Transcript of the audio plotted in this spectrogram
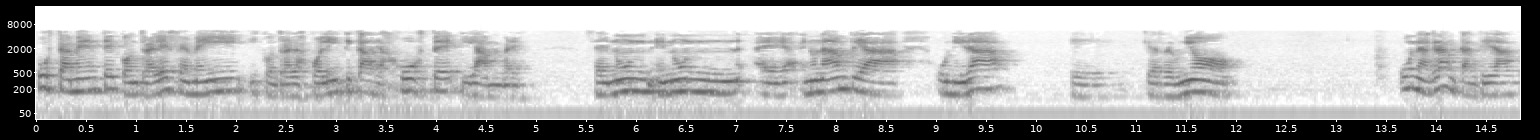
justamente contra el FMI y contra las políticas de ajuste y hambre. O sea, en, un, en, un, eh, en una amplia unidad eh, que reunió una gran cantidad,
